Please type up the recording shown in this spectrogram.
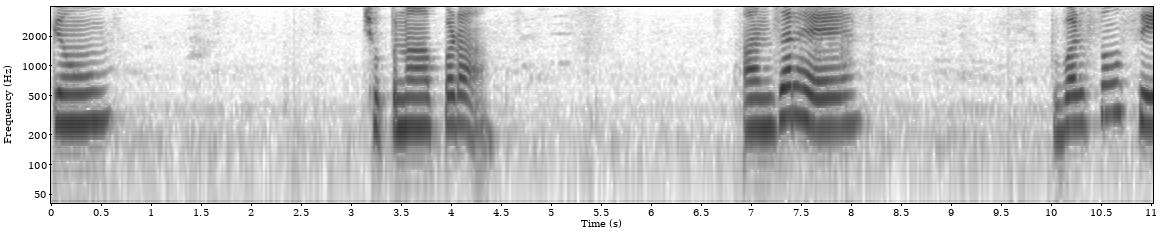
क्यों छुपना पड़ा? आंसर है वर्षों से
